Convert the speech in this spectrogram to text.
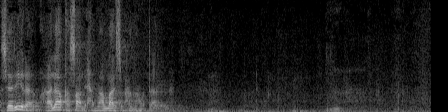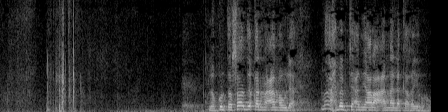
سريرة وعلاقة صالحة مع الله سبحانه وتعالى. لو كنت صادقا مع مولاك ما أحببت أن يرى عملك غيره.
